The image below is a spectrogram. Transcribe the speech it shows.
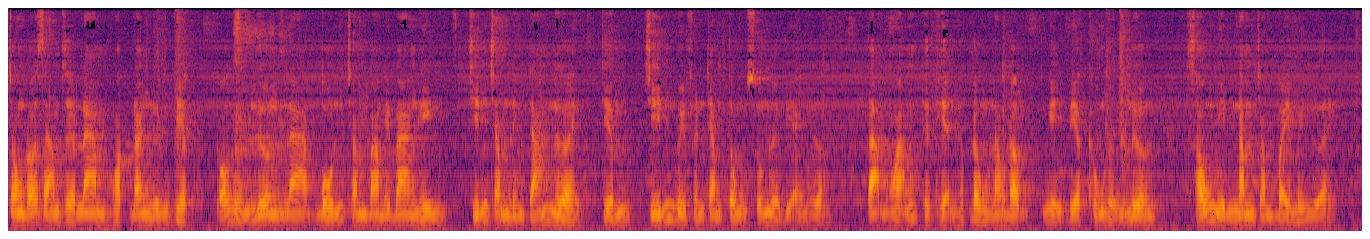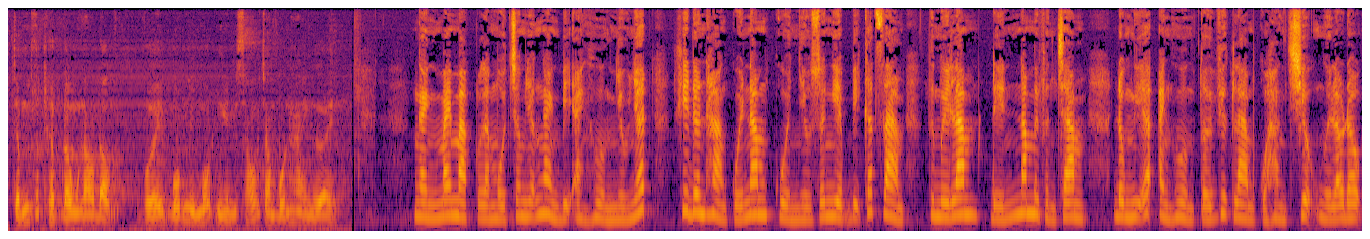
Trong đó giảm giờ làm hoặc đang ngừng việc có hưởng lương là 433.908 người, chiếm 90% tổng số người bị ảnh hưởng. Tạm hoãn thực hiện hợp đồng lao động, nghỉ việc không hưởng lương 6.570 người. Chấm dứt hợp đồng lao động với 41.642 người, Ngành may mặc là một trong những ngành bị ảnh hưởng nhiều nhất khi đơn hàng cuối năm của nhiều doanh nghiệp bị cắt giảm từ 15 đến 50%, đồng nghĩa ảnh hưởng tới việc làm của hàng triệu người lao động.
